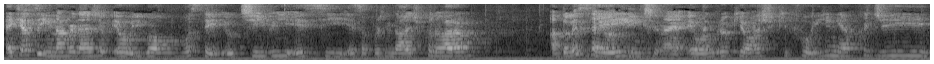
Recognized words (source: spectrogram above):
É que assim, na verdade, eu, igual você, eu tive esse, essa oportunidade quando eu era adolescente, né? Eu lembro que eu acho que foi em época de,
